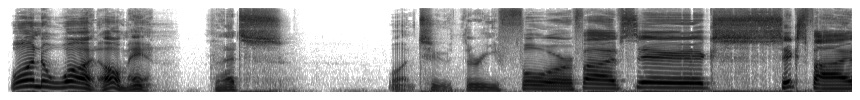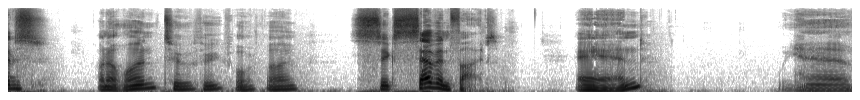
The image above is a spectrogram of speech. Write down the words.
One to one. Oh man. That's one, two, three, four, five, six, six fives. Oh no, one, two, three, four, five, six, seven fives. And we have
